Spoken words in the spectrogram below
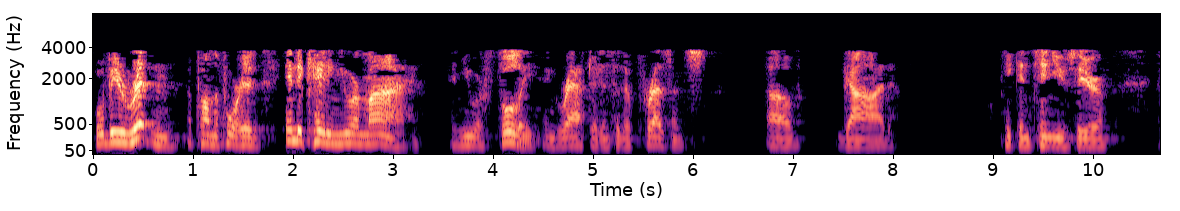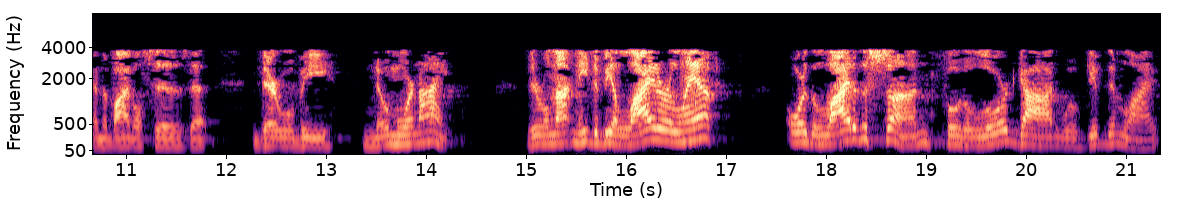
will be written upon the forehead, indicating you are mine and you are fully engrafted into the presence of God. He continues here, and the Bible says that there will be no more night. There will not need to be a light or a lamp or the light of the sun, for the Lord God will give them light,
